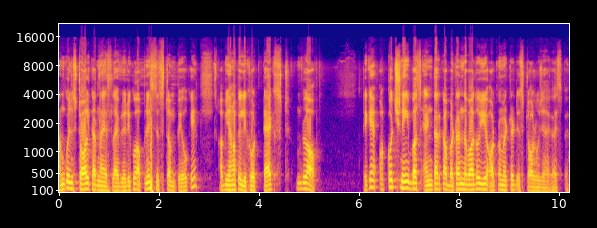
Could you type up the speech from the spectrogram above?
हमको इंस्टॉल करना है इस लाइब्रेरी को अपने सिस्टम पे ओके अब यहाँ पे लिखो टेक्स्ट ब्लॉक ठीक है? और कुछ नहीं, बस एंटर का बटन दबा दो, ये ऑटोमेटेड इंस्टॉल हो जाएगा इस पर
